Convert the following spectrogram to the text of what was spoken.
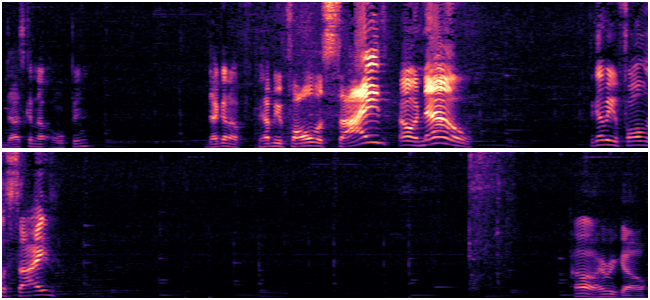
That's gonna open? They're gonna have me fall aside? Oh no! They're gonna make me fall aside? Oh, here we go.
